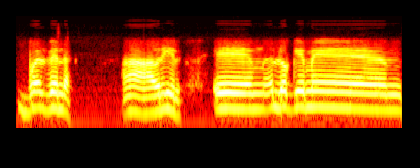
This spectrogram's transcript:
vuelven a abrir. Eh, lo que me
